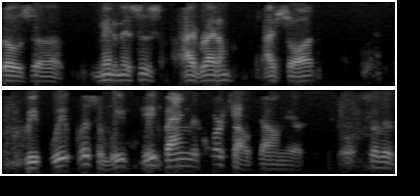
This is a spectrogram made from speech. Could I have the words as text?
those uh, mandamuses, I've read them. I saw it. We we listen. We we banged the courts out down there to the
